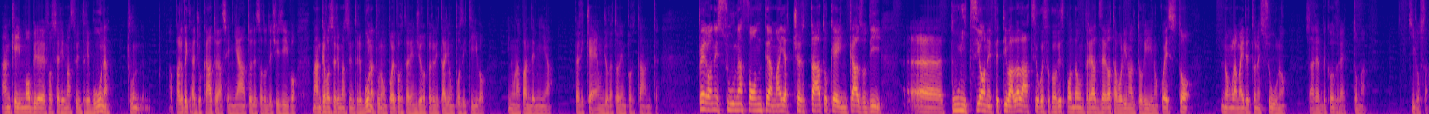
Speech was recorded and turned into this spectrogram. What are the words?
anche Immobile fosse rimasto in tribuna, tu, a parte che ha giocato e ha segnato ed è stato decisivo, ma anche fosse rimasto in tribuna, tu non puoi portare in giro per l'Italia un positivo in una pandemia, perché è un giocatore importante. Però nessuna fonte ha mai accertato che in caso di eh, punizione effettiva alla Lazio questo corrisponda a un 3-0 a tavolino al Torino. Questo non l'ha mai detto nessuno, sarebbe corretto, ma chi lo sa.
